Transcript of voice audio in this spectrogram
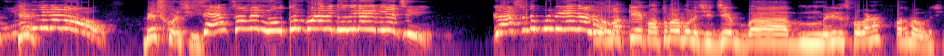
ভেঙে দিলে কেন? বেশ করেছি। স্যামসাং এর নতুন ফোন আমি দুদিন আগে নিয়েছি গ্লাসটা তো পুরো ভেঙে গেল। তোমাকে কতবার বলেছি যে রিলস করবে না? কতবার বলেছি?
